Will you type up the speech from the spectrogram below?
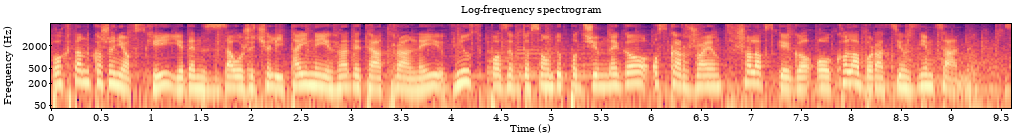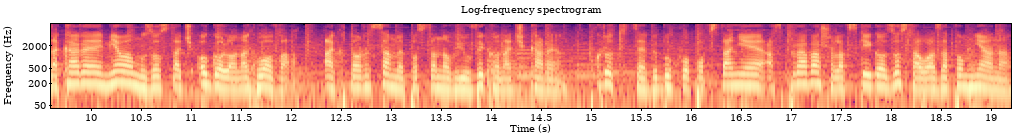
Bohdan Korzeniowski, jeden z założycieli Tajnej Rady Teatralnej, wniósł pozew do sądu podziemnego, oskarżając Szalawskiego o kolaborację z Niemcami. Za karę miała mu zostać ogolona głowa. Aktor sam postanowił wykonać karę. Wkrótce wybuchło powstanie, a sprawa Szalawskiego została zapomniana.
